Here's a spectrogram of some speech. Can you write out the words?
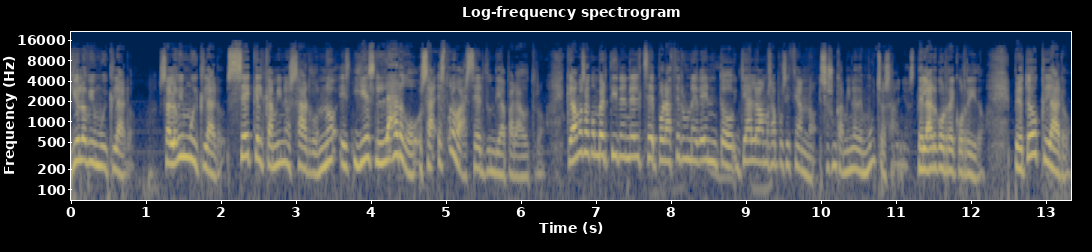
yo lo vi muy claro. O sea, lo vi muy claro. Sé que el camino es arduo no y es largo. O sea, esto no va a ser de un día para otro. Que vamos a convertir en Elche por hacer un evento, ya lo vamos a posicionar. No, eso es un camino de muchos años, de largo recorrido. Pero tengo claro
